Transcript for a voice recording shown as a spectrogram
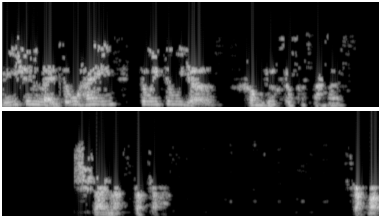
vị sư này tu hay, tôi tu dở, không được đâu các bạn ấy Sai lạc tất cả. Các bạn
